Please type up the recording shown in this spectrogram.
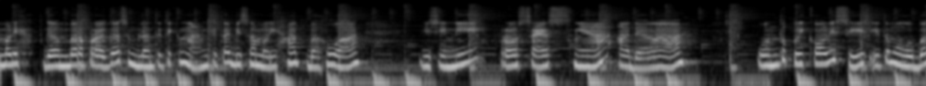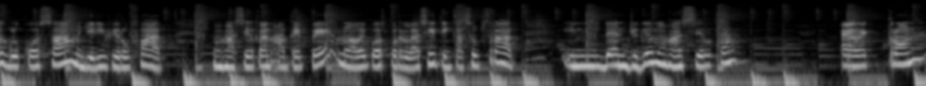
melihat gambar Praga 9.6, kita bisa melihat bahwa di sini prosesnya adalah untuk glikolisis itu mengubah glukosa menjadi pirufat, menghasilkan ATP melalui fosforilasi tingkat substrat dan juga menghasilkan elektron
